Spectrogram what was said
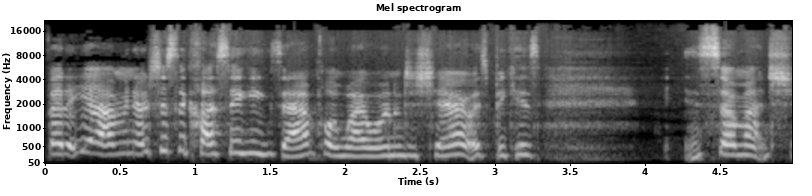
But yeah, I mean, it was just a classic example. And why I wanted to share it was because so much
